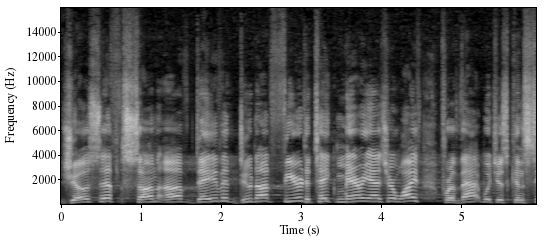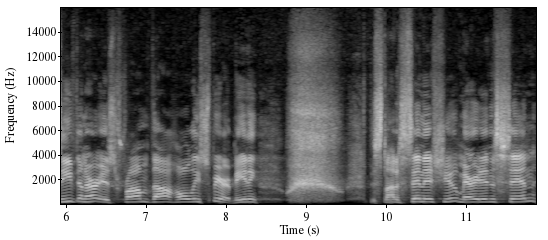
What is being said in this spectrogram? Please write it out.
Joseph, son of David, do not fear to take Mary as your wife, for that which is conceived in her is from the Holy Spirit. Meaning, whew, it's not a sin issue. Mary didn't sin.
